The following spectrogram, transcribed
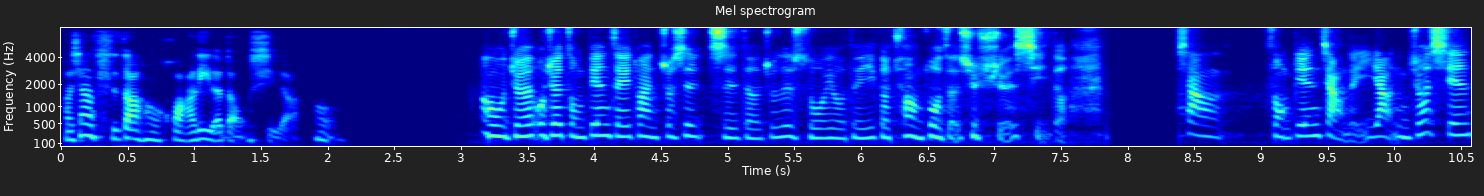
好像辞藻很华丽的东西啊，嗯。嗯，我觉得，我觉得总编这一段就是值得，就是所有的一个创作者去学习的。像总编讲的一样，你就先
